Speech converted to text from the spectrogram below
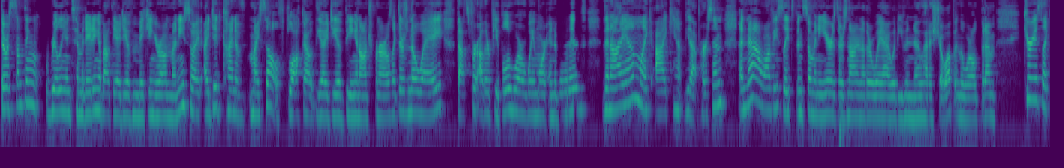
there was something really intimidating about the idea of making your own money. So I, I, did kind of myself block out the idea of being an entrepreneur. I was like, there's no way that's for other people who are way more innovative than I am. Like, I can't be that person. And now, obviously, it's been so many years, there's not another way I would even know how to show up in the world. But I'm curious, like,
